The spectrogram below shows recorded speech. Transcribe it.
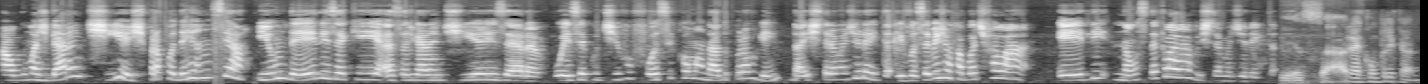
algumas garantias para poder renunciar. E um deles é que essas garantias era o executivo fosse comandado por alguém da extrema direita. E você mesmo acabou de falar, ele não se declarava extrema direita. Exato. É complicado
